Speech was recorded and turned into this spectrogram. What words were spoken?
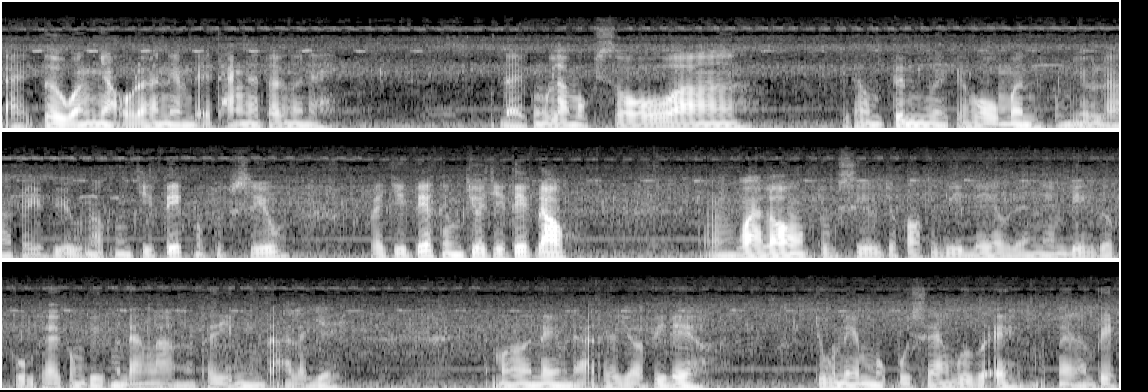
Đấy từ quán nhậu đó anh em để thẳng ra tới người này. Đây cũng là một số uh, cái thông tin về cái hồ mình cũng như là review nó cũng chi tiết một chút xíu. Về chi tiết thì cũng chưa chi tiết đâu. Ừ, qua lo một chút xíu cho có cái video để anh em biết được cụ thể công việc mình đang làm ở thời điểm hiện tại là gì. Cảm ơn anh em đã theo dõi video. Chúc anh em một buổi sáng vui vẻ một ngày làm việc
